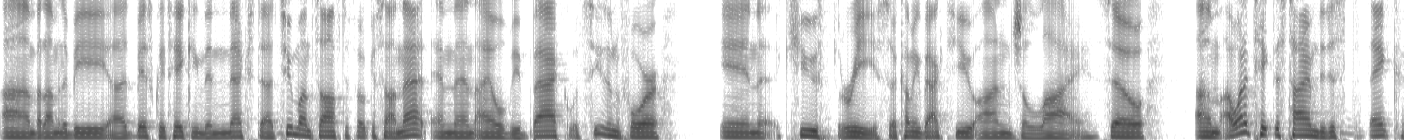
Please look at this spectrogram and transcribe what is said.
Um, but I'm going to be uh, basically taking the next uh, two months off to focus on that, and then I will be back with season four in Q3. So coming back to you on July. So um, I want to take this time to just thank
